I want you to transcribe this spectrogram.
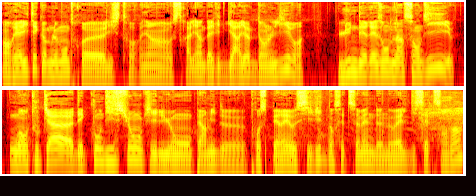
En réalité, comme le montre euh, l'historien australien David Garriock dans le livre, l'une des raisons de l'incendie, ou en tout cas euh, des conditions qui lui ont permis de prospérer aussi vite dans cette semaine de Noël 1720,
